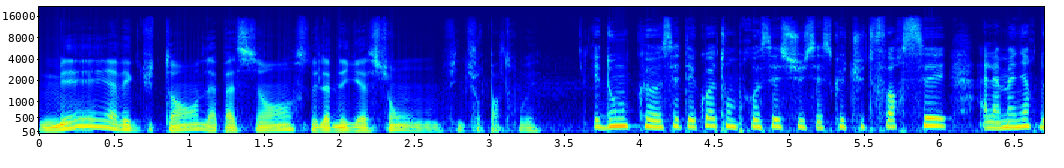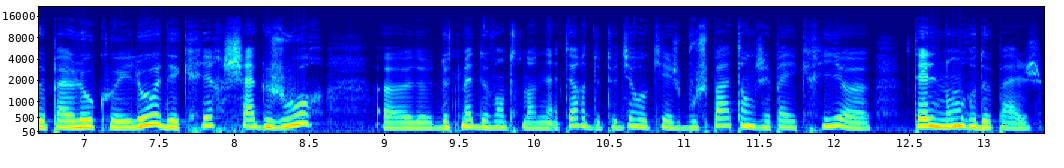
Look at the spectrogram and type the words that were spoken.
Mais avec du temps, de la patience, de l'abnégation, on finit toujours par trouver. Et donc, euh, c'était quoi ton processus? Est-ce que tu te forçais, à la manière de Paolo Coelho, d'écrire chaque jour, euh, de te mettre devant ton ordinateur, de te dire, OK, je bouge pas tant que j'ai pas écrit euh, tel nombre de pages?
